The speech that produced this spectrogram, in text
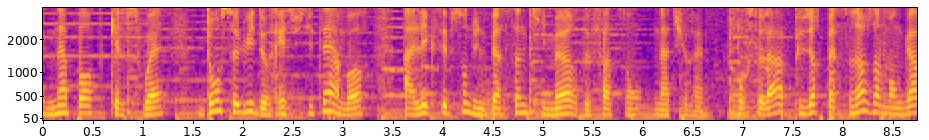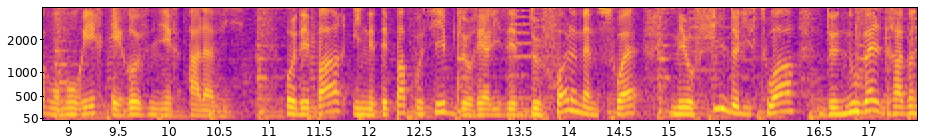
n'importe quel souhait, dont celui de ressusciter un mort, à l'exception d'une personne qui meurt de façon naturelle. Pour cela, plusieurs personnages dans le manga vont mourir et revenir à la vie. Au départ, il n'était pas possible de réaliser deux fois le même souhait, mais au fil de l'histoire, de nouvelles Dragon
